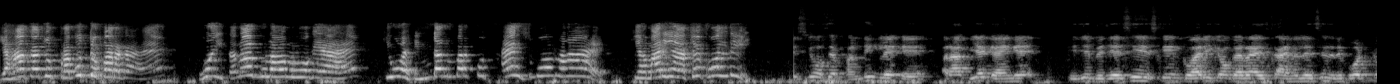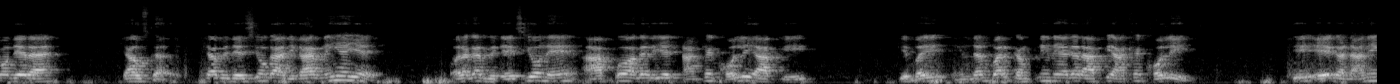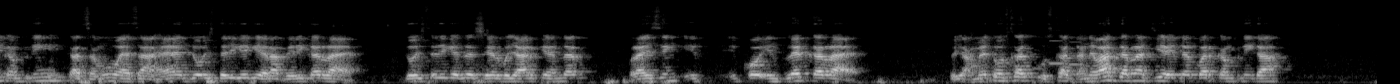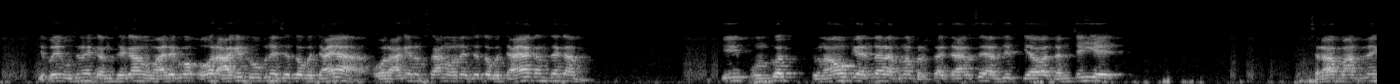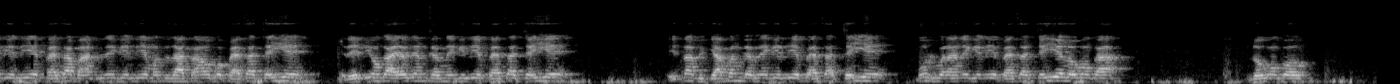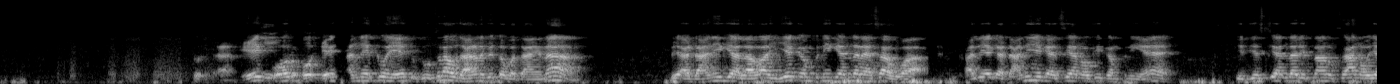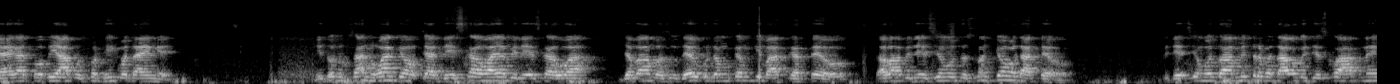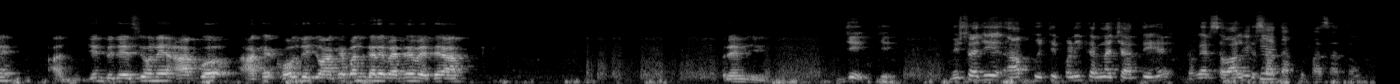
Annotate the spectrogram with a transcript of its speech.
यहाँ का जो प्रबुद्ध वर्ग है, वो इतना गुलाम हो गया है कि वो हिंडनबर्ग को थैंक्स बोल रहा है कि हमारी आँखें खोल दी। विदेशियों से फंडिंग लेंगे और आप ये कहेंगे कि ये विदेशी इसकी इंक्वायरी क्यों कर रहा है, इसका एनालिसिस रिपोर्ट क्यों दे रहा है? क्या उसका, क्या विदेशियों का अधिकार नहीं है ये? और अगर विदेशियों ने आपको अगर ये आँखें खोली आपकी कि भाई हिंडनबर्ग कंपनी ने अगर आपकी आँखें खोली कि एक अडानी कंपनी का समूह ऐसा है जो इस तरीके की हेराफेरी कर रहा है, जो इस तरीके से शेयर बाज़ार के अंदर प्राइसिंग को इन्फ्लेट कर रहा है। तो हमें तो उसका उसका धन्यवाद करना चाहिए हिंडनबर्ग कंपनी का कि भाई उसने कम से कम हमारे को और आगे डूबने से तो बचाया और आगे नुकसान होने से तो बचाया कम से कम कि उनको चुनाव के अंदर अपना भ्रष्टाचार से अर्जित किया हुआ धन चाहिए। शराब बांटने के लिए पैसा बांटने के लिए मतदाताओं को पैसा चाहिए रैलियों का आयोजन करने के लिए पैसा चाहिए इतना विज्ञापन करने के लिए पैसा चाहिए मूर्ख बनाने के लिए पैसा चाहिए लोगों का लोगों को। तो एक और, एक अन्य को एक दूसरा उदाहरण भी तो बताए ना। अडानी के अलावा ये कंपनी के अंदर ऐसा हुआ। खाली एक अडानी एक ऐसी अनोखी कंपनी है। कि जिसके अंदर इतना नुकसान हो जाएगा तो भी आप उसको ठीक बताएँगे। ये तो नुकसान हुआ क्यों? चाहे देश का हुआ या विदेश का हुआ जब आप वसुदेव कुटुंबकम की बात करते हो तो अब आप विदेशियों को दुश्मन क्यों बताते हो? विदेशियों को तो आप मित्र बताओगे जिसको आपने जिन विदेशियों ने आपको आँखें खोल दी जो आँखें बंद करे बैठे हुए थे आप। प्रेम जी। जी जी। मिश्रा जी आप कुछ टिप्पणी करना चाहते हैं? बगैर सवाल के साथ आपके पास आता हूँ।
